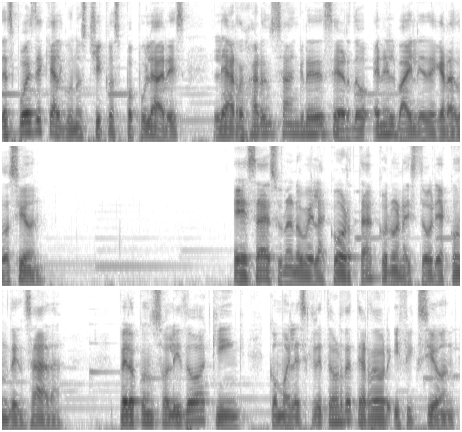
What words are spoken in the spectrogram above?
después de que algunos chicos populares le arrojaron sangre de cerdo en el baile de graduación. Esa es una novela corta con una historia condensada, pero consolidó a King como el escritor de terror y ficción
